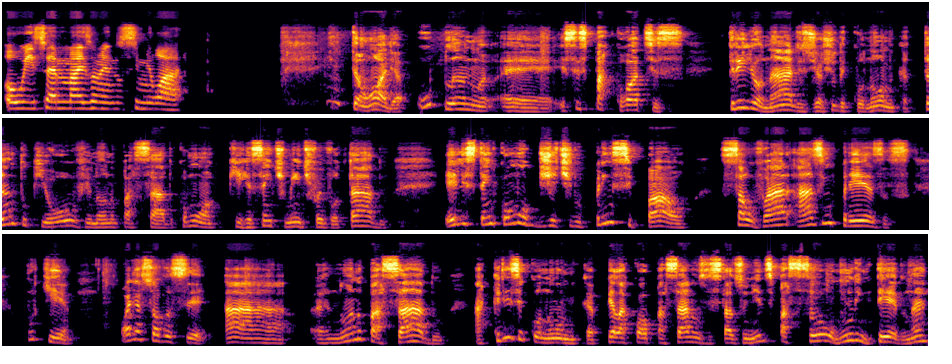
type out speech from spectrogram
Ou isso é mais ou menos similar? Então, olha, o plano, é, esses pacotes trilionários de ajuda econômica, tanto que houve no ano passado como que recentemente foi votado, eles têm como objetivo principal salvar as empresas. Por quê? Olha só você, a, no ano passado, a crise econômica pela qual passaram os Estados Unidos passou o mundo inteiro, né?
